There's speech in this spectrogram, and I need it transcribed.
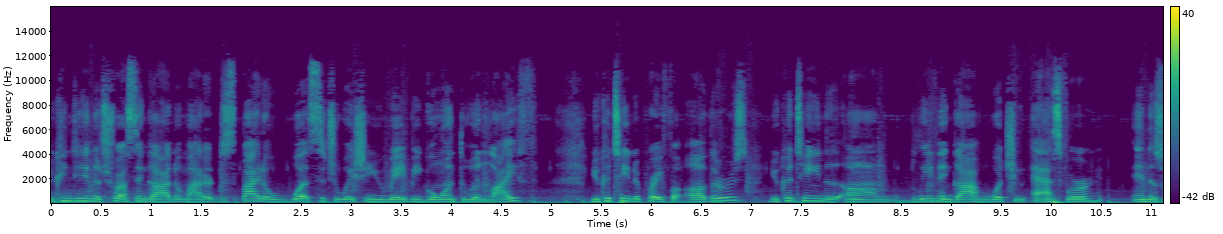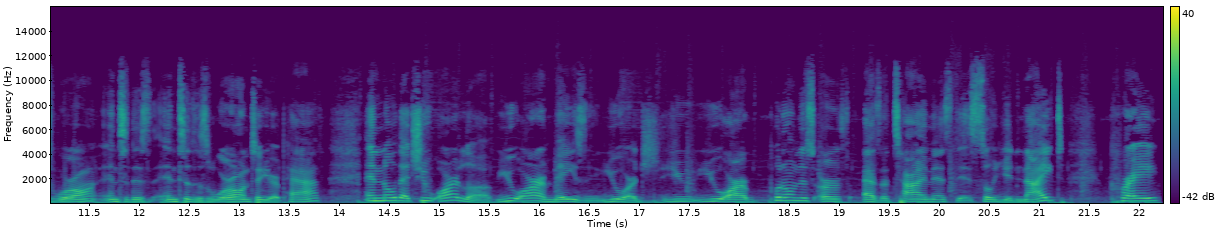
You continue to trust in God no matter, despite of what situation you may be going through in life. You continue to pray for others. You continue to um, believe in God what you ask for in this world, into this into this world, into your path, and know that you are loved. You are amazing. You are you you are put on this earth as a time as this. So unite, pray,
